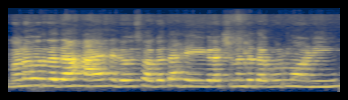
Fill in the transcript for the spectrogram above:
मनोहर दादा हाय हॅलो स्वागत आहे. लक्ष्मण दादा गुड मॉर्निंग.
